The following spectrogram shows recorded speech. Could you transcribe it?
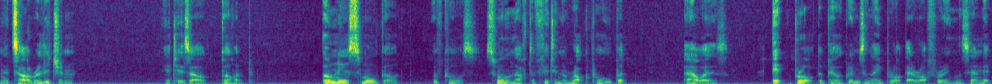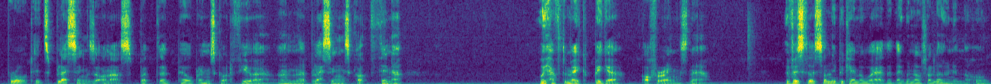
It's our religion. It is our God. Only a small God, of course, small enough to fit in a rock pool, but ours. It brought the pilgrims, and they brought their offerings, and it brought its blessings on us, but the pilgrims got fewer, and the blessings got thinner. We have to make bigger offerings now. The visitor suddenly became aware that they were not alone in the hall.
